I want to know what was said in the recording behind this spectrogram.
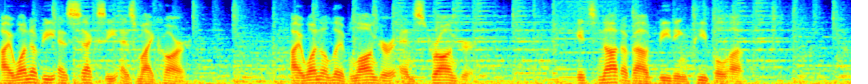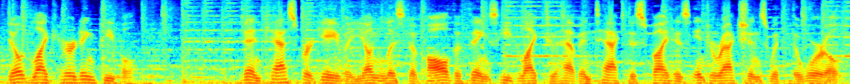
I wanna be as sexy as my car. I wanna live longer and stronger. It's not about beating people up. Don't like hurting people. Then Cassper gave a young list of all the things he'd like to have intact despite his interactions with the world,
